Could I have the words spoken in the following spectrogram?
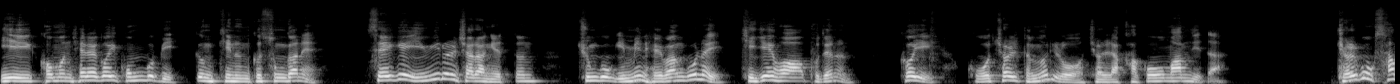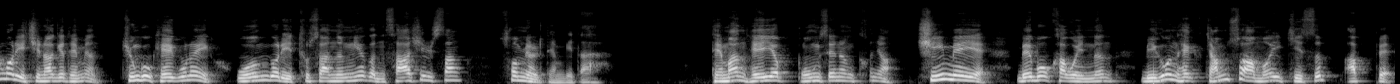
이 검은 혈액의 공급이 끊기는 그 순간에 세계 2위를 자랑했던 중국 인민해방군의 기계화 부대는 거의 고철 덩어리로 전락하고 맙니다. 결국 3월이 지나게 되면 중국 해군의 원거리 투사 능력은 사실상 소멸됩니다. 대만 해협 봉쇄는커녕 심해에 매복하고 있는 미군 핵 잠수함의 기습 앞에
